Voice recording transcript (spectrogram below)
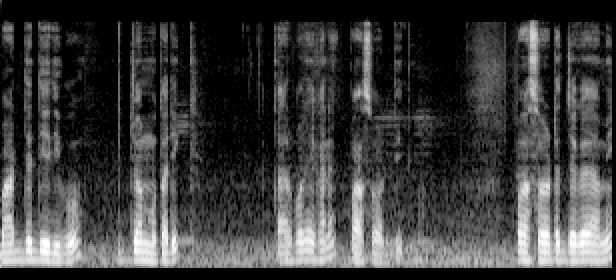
বার্থডে দিয়ে দিব, জন্ম তারিখ। তারপরে এখানে পাসওয়ার্ড দিয়ে দিব। পাসওয়ার্ডের জায়গায় আমি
